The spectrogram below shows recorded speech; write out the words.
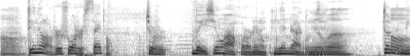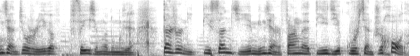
哦，丁丁老师说是 Settle，就是卫星啊或者那种空间站的东西但哦明显就是一个飞行的东西。但是你第三集明显是发生在第一集故事线之后的。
